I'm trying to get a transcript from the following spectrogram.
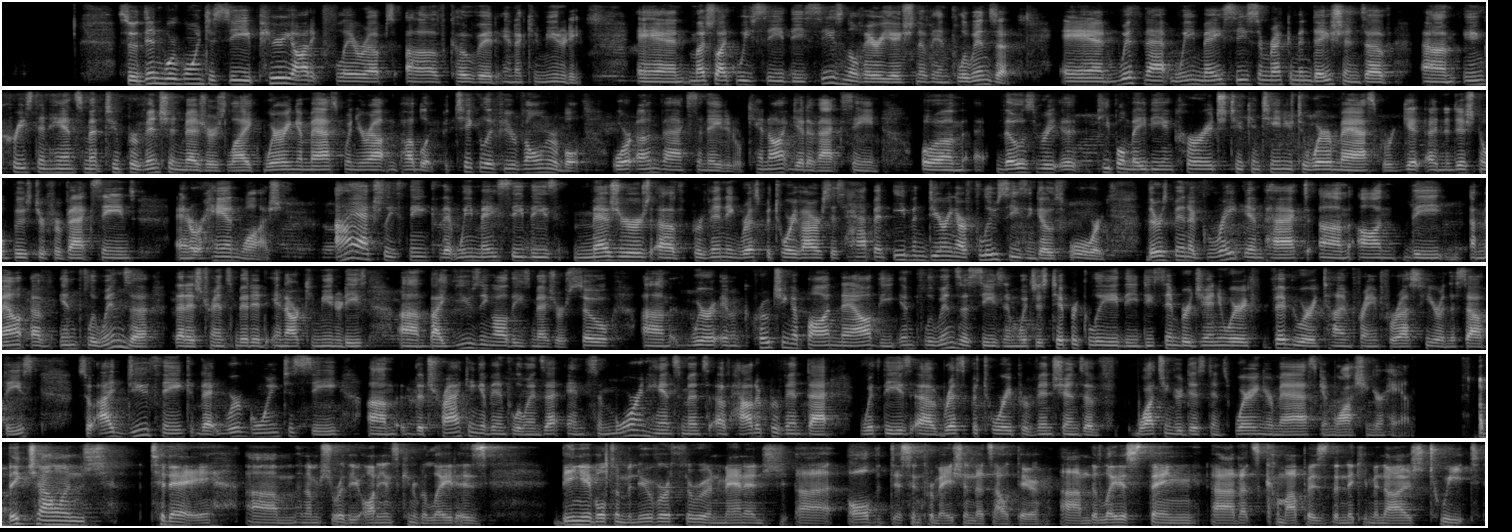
So then we're going to see periodic flare ups of COVID in a community. And much like we see the seasonal variation of influenza. And with that, we may see some recommendations of um, increased enhancement to prevention measures like wearing a mask when you're out in public, particularly if you're vulnerable or unvaccinated or cannot get a vaccine. Um, those re- uh, people may be encouraged to continue to wear masks or get an additional booster for vaccines and or hand wash. I actually think that we may see these measures of preventing respiratory viruses happen even during our flu season goes forward. There's been a great impact um, on the amount of influenza that is transmitted in our communities um, by using all these measures. So um, we're encroaching upon now the influenza season, which is typically the December, January, February timeframe for us here in the Southeast. So I do think that we're going to see um, the tracking of influenza and some more enhancements of how to prevent that with these uh, respiratory preventions of watching your distance, wearing your mask, and washing your hands. A big challenge today, um, and I'm sure the audience can relate, is being able to maneuver through and manage uh, all the disinformation that's out there. Um, the latest thing uh, that's come up is the Nicki Minaj tweet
